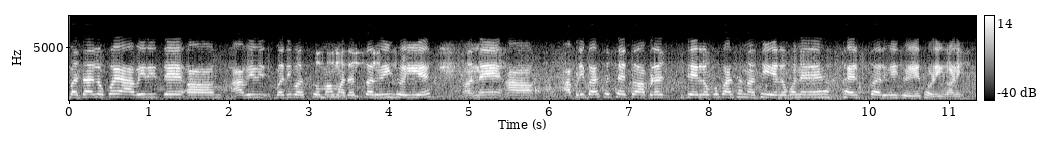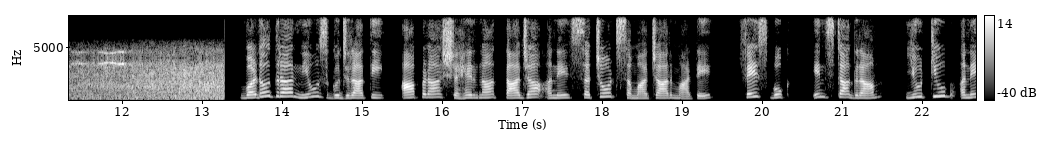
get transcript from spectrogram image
બધા લોકોએ આવી રીતે આવી બધી વસ્તુઓમાં મદદ કરવી જોઈએ. અને આપણી પાસે છે તો આપણે જે લોકો પાસે નથી, એ લોકોને હેલ્પ કરવી જોઈએ થોડી ઘણી. વડોદરા ન્યૂઝ ગુજરાતી, આપણા શહેરના તાજા અને સચોટ સમાચાર માટે ફેસબુક ઇન્સ્ટાગ્રામ યુટ્યુબ અને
